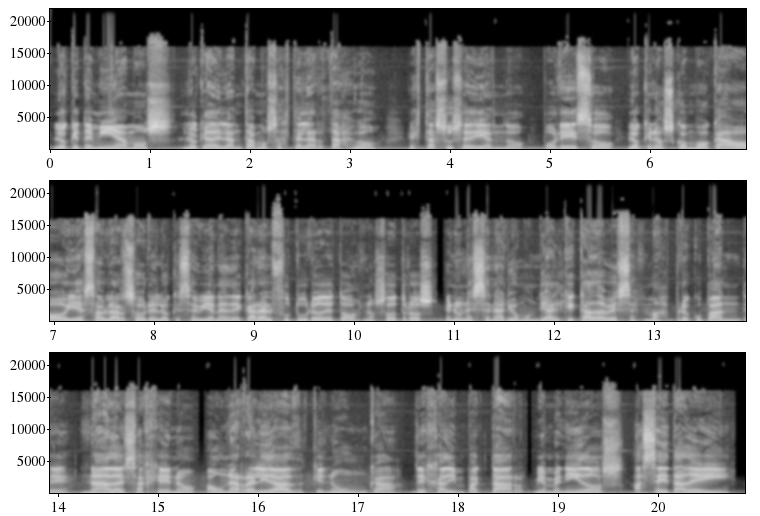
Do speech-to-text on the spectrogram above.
Lo que temíamos, lo que adelantamos hasta el hartazgo, está sucediendo. Por eso, lo que nos convoca hoy es hablar sobre lo que se viene de cara al futuro de todos nosotros en un escenario mundial que cada vez es más preocupante. Nada es ajeno a una realidad que nunca deja de impactar. Bienvenidos a ZDI.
